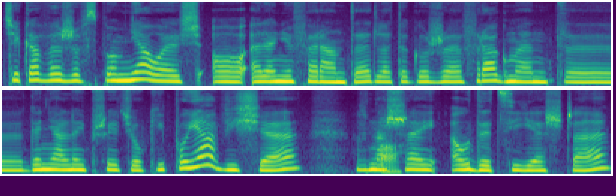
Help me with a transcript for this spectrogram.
Ciekawe, że wspomniałeś o Elenie Ferrante, dlatego że fragment y, Genialnej Przyjaciółki pojawi się w naszej audycji jeszcze,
